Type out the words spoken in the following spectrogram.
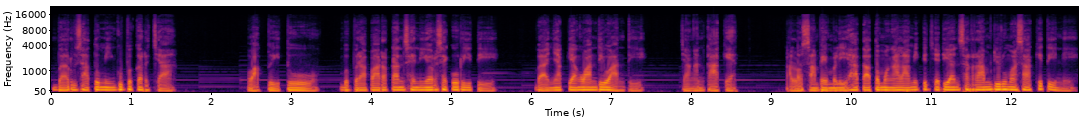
baru satu minggu bekerja. Waktu itu, beberapa rekan senior security banyak yang wanti-wanti. Jangan kaget kalau sampai melihat atau mengalami kejadian seram di rumah sakit ini.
